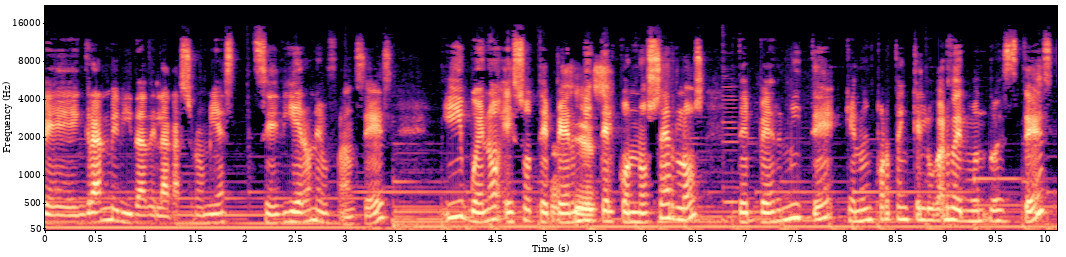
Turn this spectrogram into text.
de en gran medida de la gastronomía se dieron en francés y bueno, eso te permite el conocerlos, te permite que no importa en qué lugar del mundo estés,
